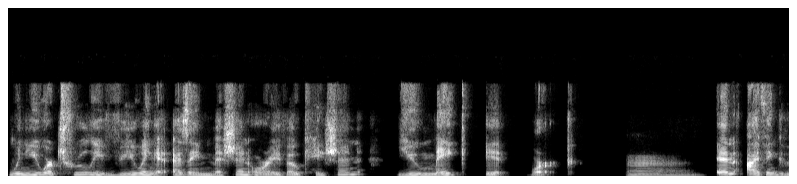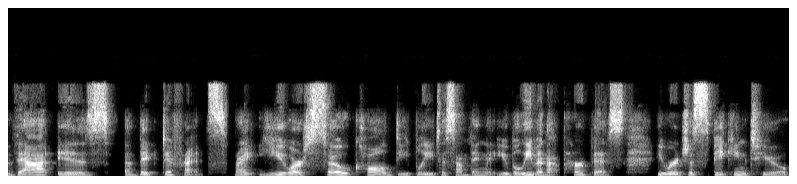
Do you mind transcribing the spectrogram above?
when you are truly viewing it as a mission or a vocation, you make it work. Mm. And I think that is a big difference, right? You are so called deeply to something that you believe in, that purpose you were just speaking to,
